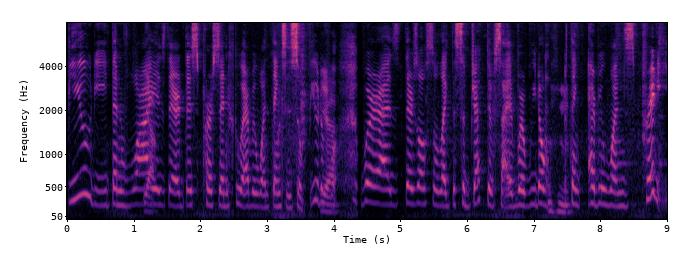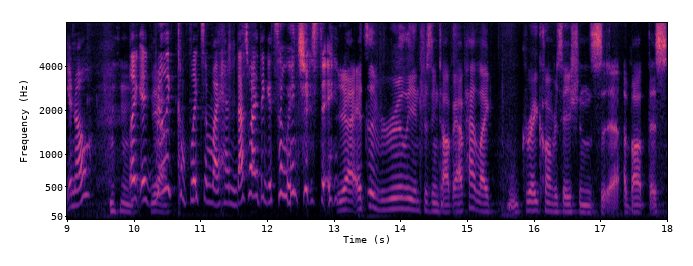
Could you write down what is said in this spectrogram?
beauty, then why Yeah. is there this person who everyone thinks is so beautiful? Yeah. Whereas there's also like the subjective side where we don't Mm-hmm. think everyone's pretty, you know? Like it really conflicts in my head, and that's why I think it's so interesting. yeah, it's a really interesting topic. I've had like great conversations uh, about this,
